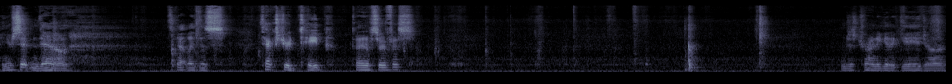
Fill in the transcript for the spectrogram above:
And you're sitting down. It's got like this textured tape kind of surface. I'm just trying to get a gauge on.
